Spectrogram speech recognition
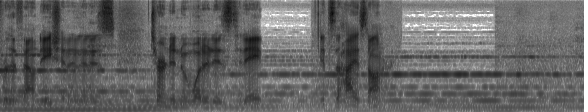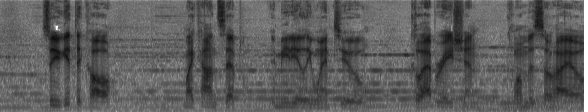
for the foundation, and it has turned into what it is today. It's the highest honor. So you get the call. My concept immediately went to collaboration, Columbus, Ohio,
